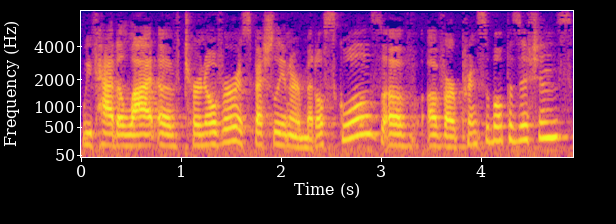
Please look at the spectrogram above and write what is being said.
We've had a lot of turnover, especially in our middle schools, of, of our principal positions.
